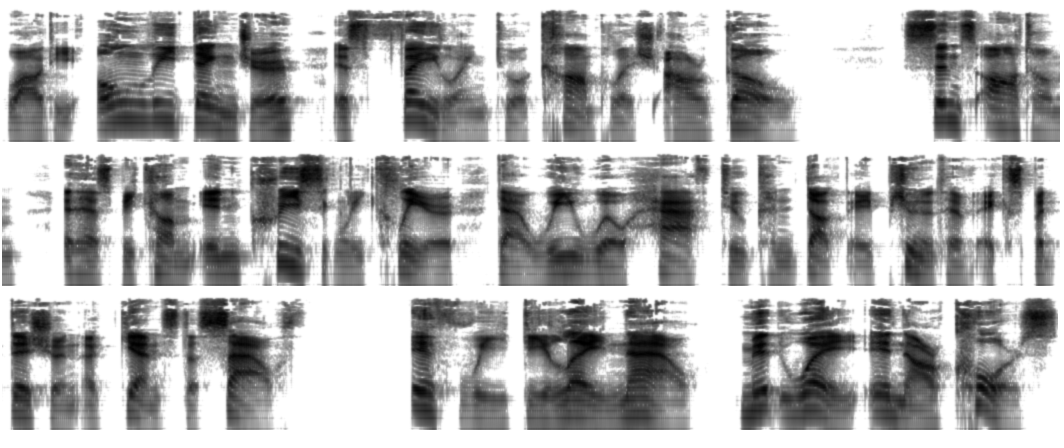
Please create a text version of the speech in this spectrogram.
while the only danger is failing to accomplish our goal. Since autumn, it has become increasingly clear that we will have to conduct a punitive expedition against the south. If we delay now, midway in our course,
